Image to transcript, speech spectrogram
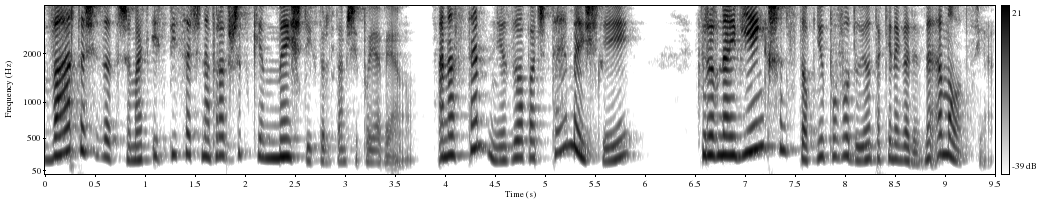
warto się zatrzymać i spisać naprawdę wszystkie myśli, które tam się pojawiają. A następnie złapać te myśli, które w największym stopniu powodują takie negatywne emocje.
